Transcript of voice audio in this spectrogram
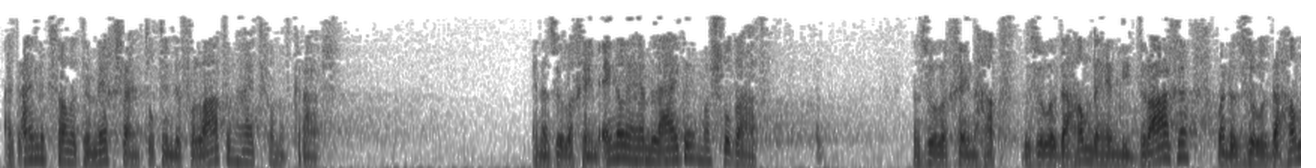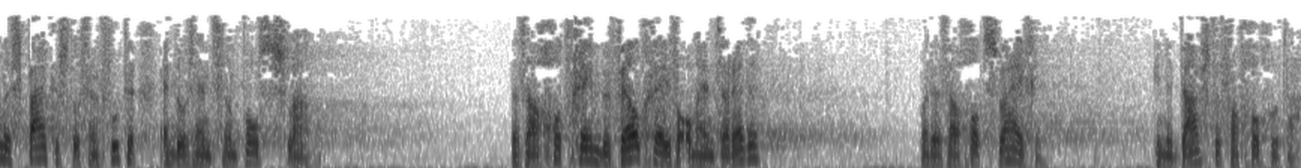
Uiteindelijk zal het een weg zijn tot in de verlatenheid van het kruis. En dan zullen geen engelen hem leiden, maar soldaten. Dan zullen, geen, dan zullen de handen hem niet dragen, maar dan zullen de handen spijkers door zijn voeten en door zijn, zijn polsen slaan. Dan zal God geen bevel geven om hen te redden, maar dan zal God zwijgen in het duister van Golgotha.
